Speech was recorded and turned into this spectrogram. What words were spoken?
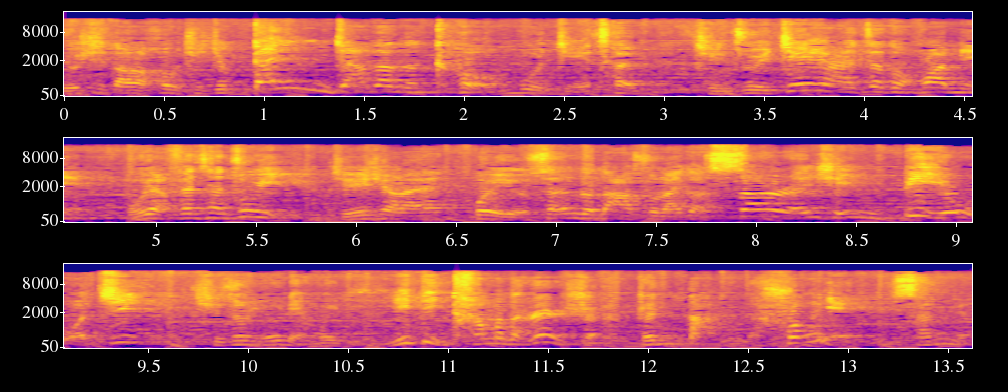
游戏到了后期就更加让人口目结瞠。请注意接下来这段画面，不要分散注意。接下来会有三个大叔来个三人行，必有我机。其中有两位你一定他妈的认识。睁大你的双眼，三秒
